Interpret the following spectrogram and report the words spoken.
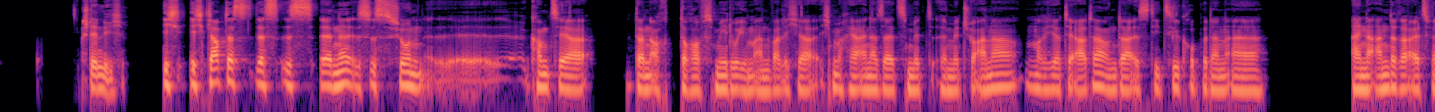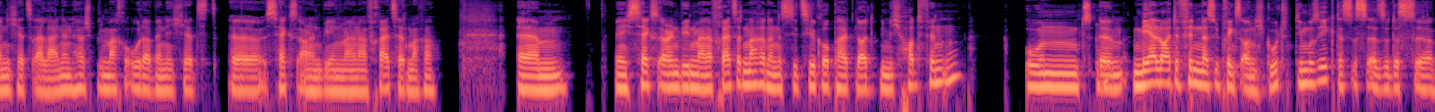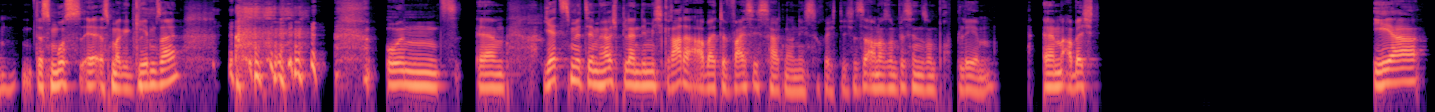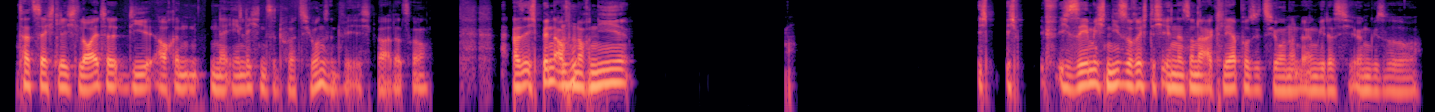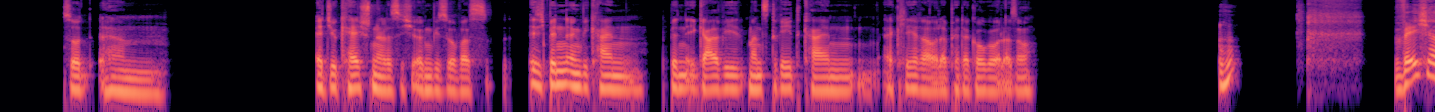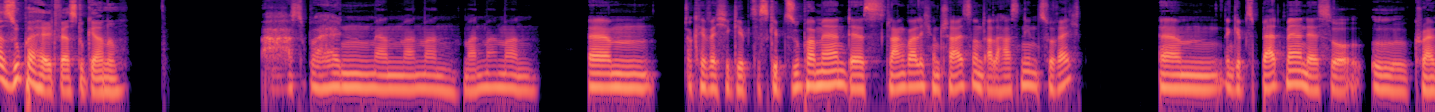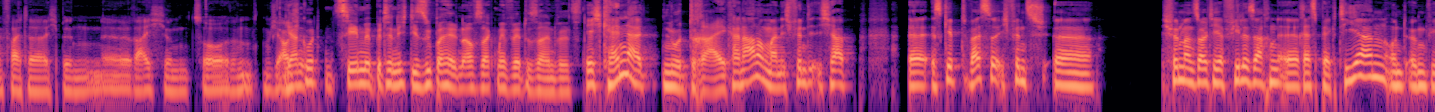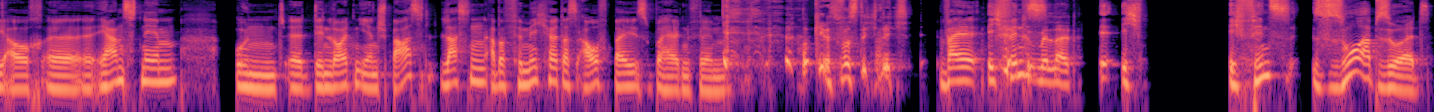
Ständig. Ich, ich glaube, dass das ist, äh, ne, es ist schon, äh, kommt sehr dann auch doch aufs Medo an, weil ich ja, ich mache ja einerseits mit, äh, mit Joanna, mache ich ja Theater und da ist die Zielgruppe dann äh, eine andere, als wenn ich jetzt alleine ein Hörspiel mache oder wenn ich jetzt äh, Sex RB in meiner Freizeit mache. Ähm, wenn ich Sex RB in meiner Freizeit mache, dann ist die Zielgruppe halt Leute, die mich hot finden. Und mhm. ähm, mehr Leute finden das übrigens auch nicht gut, die Musik. Das ist also das, äh, das muss erstmal gegeben sein. und ähm, jetzt mit dem Hörspiel, an dem ich gerade arbeite, weiß ich es halt noch nicht so richtig. Das ist auch noch so ein bisschen so ein Problem. Ähm, aber ich eher tatsächlich Leute, die auch in, in einer ähnlichen Situation sind wie ich gerade so. Also ich bin auch mhm. noch nie. Ich, ich, ich sehe mich nie so richtig in so einer Erklärposition und irgendwie, dass ich irgendwie so, so ähm, educational, dass ich irgendwie sowas. Ich bin irgendwie kein, ich bin, egal wie man es dreht, kein Erklärer oder Pädagoge oder so. Mhm. Welcher Superheld wärst du gerne? Ah, Superhelden, Mann, Mann, Mann, Mann, Mann, Mann. Ähm, okay, welche gibt's? Es gibt Superman, der ist langweilig und scheiße und alle hassen ihn, zu Recht. Ähm, dann gibt's Batman, der ist so, uh, Crimefighter, ich bin äh, reich und so, mich auch Jan, gut. Zähl mir bitte nicht die Superhelden auf, sag mir, wer du sein willst. Ich kenne halt nur drei, keine Ahnung, Mann. Ich finde, ich hab, äh, es gibt, weißt du, ich finde äh, ich finde, man sollte ja viele Sachen äh, respektieren und irgendwie auch äh, ernst nehmen und äh, den Leuten ihren Spaß lassen, aber für mich hört das auf bei Superheldenfilmen. okay, das wusste ich nicht. Weil ich finde Tut mir leid. Ich, ich finde es so absurd,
